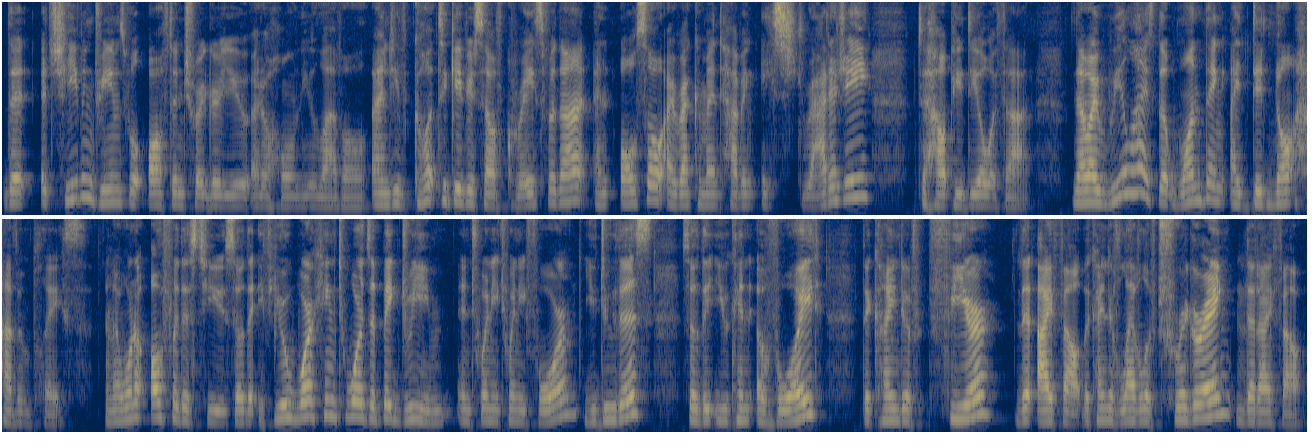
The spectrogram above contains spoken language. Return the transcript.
that achieving dreams will often trigger you at a whole new level. And you've got to give yourself grace for that. And also, I recommend having a strategy to help you deal with that. Now, I realized that one thing I did not have in place and I want to offer this to you so that if you're working towards a big dream in 2024, you do this so that you can avoid the kind of fear that I felt, the kind of level of triggering that I felt.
